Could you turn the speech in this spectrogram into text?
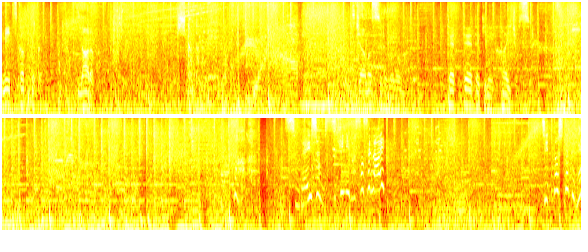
見つかったかならば仕方ない邪魔する者は徹底的に排除する。それ以上好きにはさせない。じっとしててね。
